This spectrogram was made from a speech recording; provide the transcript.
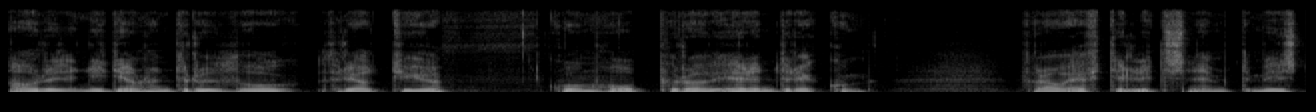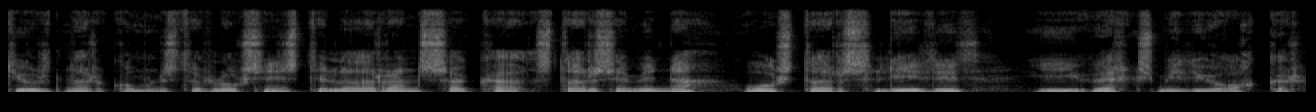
Árið 1930 kom hópur af erindrekum frá eftirlitsnemnd miðstjórnar kommunistaflokksins til að rannsaka starfseminna og starfsliðið í verksmiðju okkar.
